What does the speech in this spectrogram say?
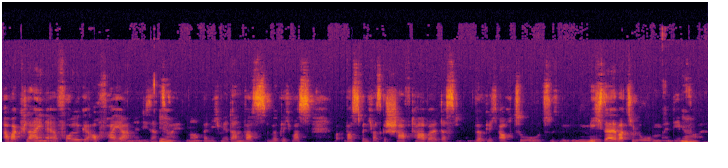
aber kleine Erfolge auch feiern in dieser Ja. Zeit, ne? Wenn ich mir dann was wirklich was was wenn ich was geschafft habe, das wirklich auch zu, zu mich selber zu loben in dem Ja. Fall.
